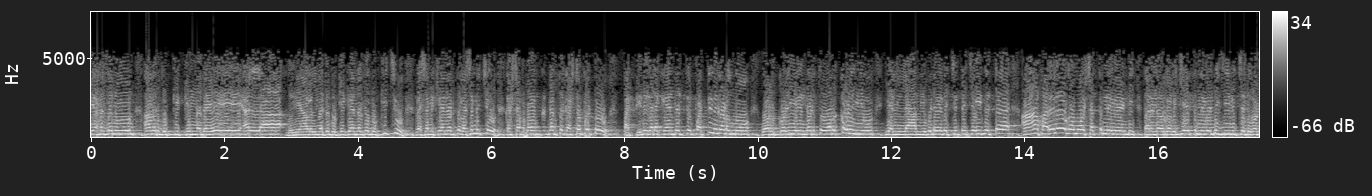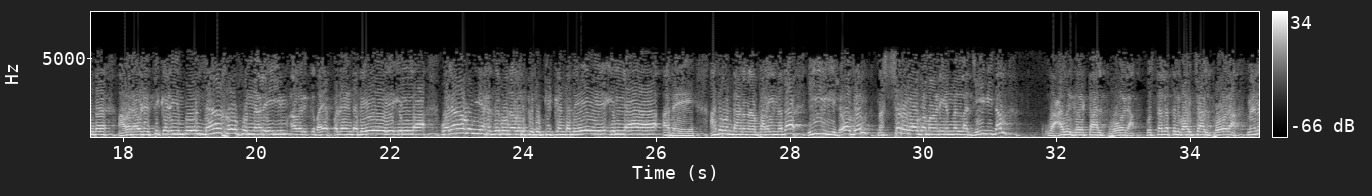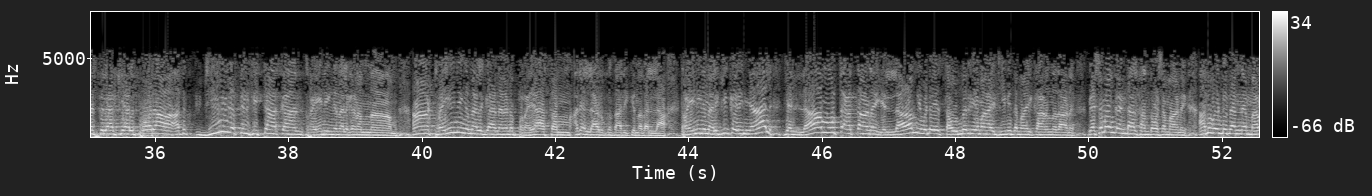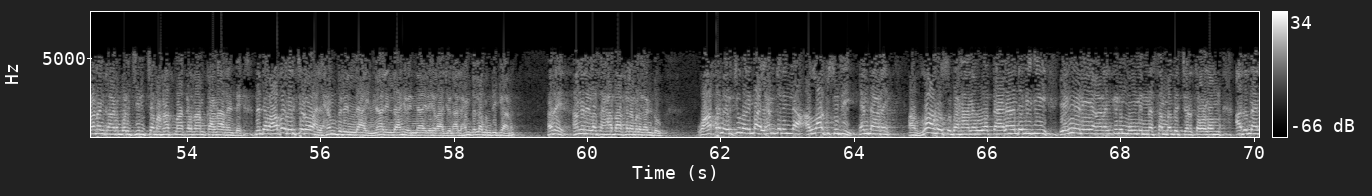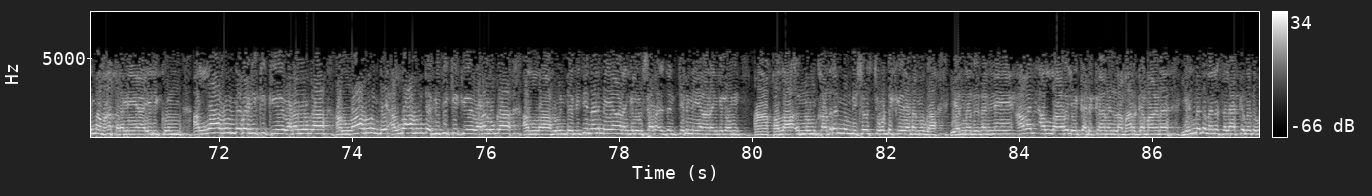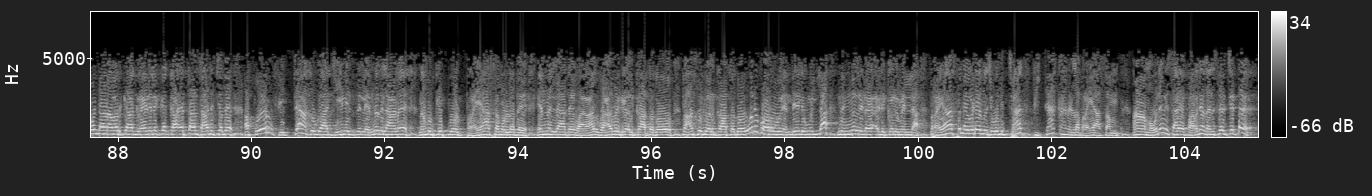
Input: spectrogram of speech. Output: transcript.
യഹ്സനൂൻ. അവർ ദുഃഖിക്കുന്നതേ അല്ല. ദുനിയാവിൽ നിന്നിട്ട് ദുഃഖിക്കേണ്ടടുത്ത് ദുഃഖിച്ചു. വിഷമിക്കേണ്ടടുത്ത് വിഷമിച്ചു. കഷ്ടപ്പെടേണ്ടടുത്ത് കഷ്ടപ്പെട്ടു. പട്ടിണി കിടക്കേണ്ടടുത്ത് പട്ടിണി കിടന്നു. ഓർക്കൊഴിയേണ്ടടുത്ത് ഓർക്കൊഴിഞ്ഞു എല്ലാം ഇവിടെ വെച്ചിട്ട് ചെയ്തിട്ട് ആ പരലോകമോക്ഷത്തിന് വേണ്ടി പരലോക വിജയത്തിന് വേണ്ടി ജീവിച്ചതുകൊണ്ട് അവരവിടെ എത്തിക്കഴിയുമ്പോൾ ലാഹൌഫുൻ അലൈഹിം അവർക്ക് ഭയപ്പെടേണ്ടതേ ഇല്ല. യഹ്സനൂൻ അവർക്ക് ദുഃഖിക്കേണ്ടതേ ഇല്ല. അതെ. അതുകൊണ്ടാണ് നാം പറയുന്നത് ഈ ലോകം നശ്വര ലോകമാണ് എന്നുള്ള ജീവിതം വാത് കേട്ടാൽ പോരാ പുസ്തകത്തിൽ വായിച്ചാൽ പോരാ മനസ്സിലാക്കിയാൽ പോരാ. അത് ജീവിതത്തിൽ ഫിറ്റാക്കാൻ ട്രെയിനിങ് നൽകണം നാം. ആ ട്രെയിനിങ് നൽകാനാണ് പ്രയാസം. അതെല്ലാവർക്കും സാധിക്കുന്നതല്ല. ട്രെയിനിങ് നൽകിക്കഴിഞ്ഞാൽ എല്ലാം മുത്താത്താണ് എല്ലാം ഇവിടെ സൗന്ദര്യമായ ജീവിതമായി കാണുന്നതാണ്. വിഷമം കണ്ടാൽ സന്തോഷമാണ്. അതുകൊണ്ട് തന്നെ മരണം കാണുമ്പോൾ ചിരിച്ച മഹാത്മാക്കൾ നാം കാണാറുണ്ട്. നിന്റെ വാപ്പ മരിച്ചടോ? അലഹമില്ല ഇന്നാലില്ലാഹി ഇന്നാലി റാജുൻ അലഹമില്ല മുന്തിക്കാണ് അതെ അങ്ങനെയുള്ള സഹാബാക്കൾ നമ്മൾ കണ്ടു. വാപ്പ മരിച്ചു എന്ന് പറയുമ്പോൾ അലഹമില്ല അള്ളാഹു സ്തുതി. എന്താണ്? അള്ളാഹു സുബാനുവത്താലാന്റെ വിധി. എങ്ങനെയാണെങ്കിലും മൂമിനെ സംബന്ധിച്ചിടത്തോളം അത് നന്മ മാത്രമേ ആയിരിക്കും. അള്ളാഹുവിന്റെ വഴിക്ക് കീഴ്വണങ്ങുക അള്ളാഹുവിന്റെ അള്ളാഹുവിന്റെ വിധിക്ക് കീഴ്വണങ്ങുക അള്ളാഹുവിന്റെ വിധി നന്മയാണെങ്കിലും തിന്മയാണെങ്കിലും ആ കല എന്നും ഖദറെന്നും വിശ്വസിച്ചുകൊണ്ട് കീഴടങ്ങുക എന്നത് തന്നെ അവൻ അള്ളാഹുലേക്ക് അടുക്കാനുള്ള മാർഗമാണ് എന്നത് മനസ്സിലാക്കുന്നത് കൊണ്ടാണ് അവർക്ക് ആ ഗ്രേഡിലേക്ക് എത്താൻ സാധിച്ചത്. അപ്പോൾ ഫിറ്റാക്കുക ജീവിതത്തിൽ എന്നതിലാണ് നമുക്കിപ്പോൾ പ്രയാസമുള്ളത്. എന്നല്ലാതെ വാ- വാഴ് കേൾക്കാത്തതോ ക്ലാസ് കേൾക്കാത്തതോ ഒരു കുറവ് എന്തേലുമില്ല നിങ്ങളുടെ അടുക്കലുമില്ല. പ്രയാസം എവിടെയെന്ന് ചോദിച്ചാൽ ഫിറ്റാക്കാനുള്ള പ്രയാസം. ആ മൗലവി സാഹിബ് പറഞ്ഞതനുസരിച്ചിട്ട്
